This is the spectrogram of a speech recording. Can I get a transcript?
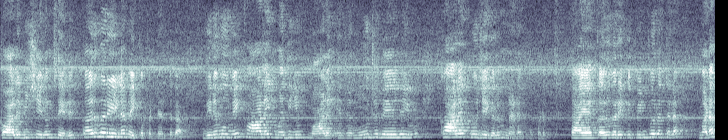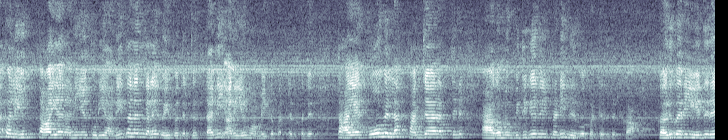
பாலபிஷேகம் செய்து கருவறையில் வைக்கப்பட்டிருக்குதா. தினமுமே காலை மதியம் மாலை என்ற மூன்று வேலையும் காலை பூஜைகளும் நடத்தப்படும். தாயார் கருவறைக்கு பின்புறத்துல மடப்பள்ளியும் தாயார் அணியக்கூடிய அணிகலன்களை வைப்பதற்கு தனி அறையும் அமைக்கப்பட்டிருக்குது. தாயார் கோவில்ல பஞ்சாரத்தின் ஆகம விதிகளின்படி நிறுவப்பட்டிருந்திருக்கா? கருவறை எதிரே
